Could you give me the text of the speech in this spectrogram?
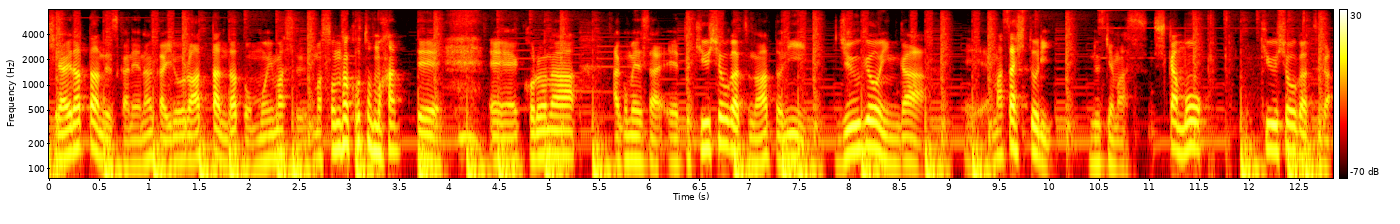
嫌いだったんですかね。なんかいろいろあったんだと思います、まあ、そんなこともあって、えー、コロナあごめんなさい、えーと、旧正月の後に従業員が、えー、また1人抜けます。しかも旧正月が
